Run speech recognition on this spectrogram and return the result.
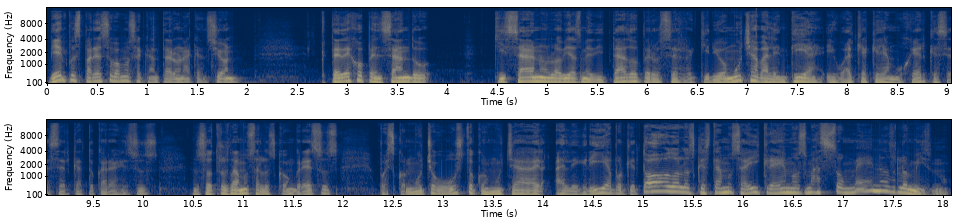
Bien, pues para eso vamos a cantar una canción. Te dejo pensando Quizá no lo habías meditado, pero se requirió mucha valentía, igual que aquella mujer que se acerca a tocar a Jesús. Nosotros vamos a los congresos pues con mucho gusto, con mucha alegría, porque todos los que estamos ahí creemos más o menos lo mismo.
